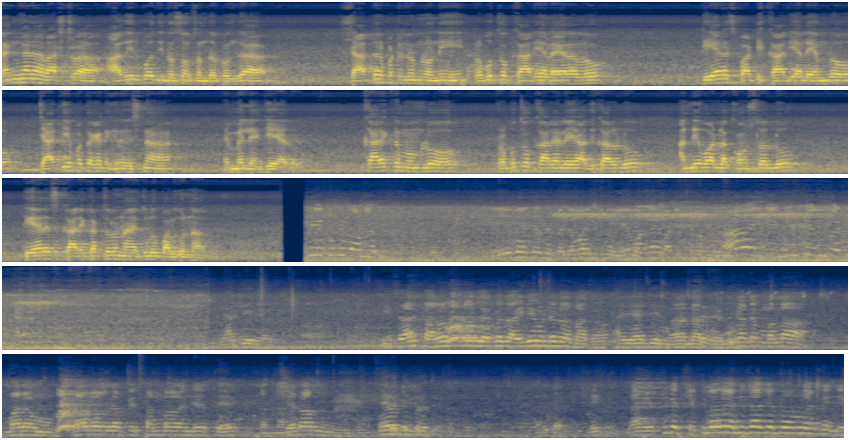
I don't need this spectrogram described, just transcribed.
తెలంగాణ రాష్ట్ర ఆవిర్భావ దినోత్సవం సందర్భంగా షార్దర్ పట్టణంలోని ప్రభుత్వ కార్యాలయాలలో టీఆర్ఎస్ పార్టీ కార్యాలయంలో జాతీయ పతాకాన్ని ఎగరవేసిన ఎమ్మెల్యే ఎంజే యాదవ్. కార్యక్రమంలో ప్రభుత్వ కార్యాలయ అధికారులు అన్ని వార్డుల కౌన్సిలర్లు టీఆర్ఎస్ కార్యకర్తలు నాయకులు పాల్గొన్నారు. ఈసారి కరోనా లేకపోతే ఐడియా ఉండేనా నాకు? నాకు ఎందుకంటే మళ్ళా మనం ఛానల్ కప్పి సన్మానం చేస్తే జనాలు అందుకని. నీకు నాకు ఎత్తుగా చెప్పినావే ఎన్నిసార్లు చెప్పినావు నాకు నేను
